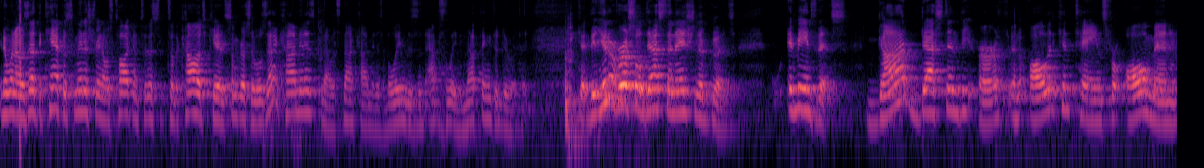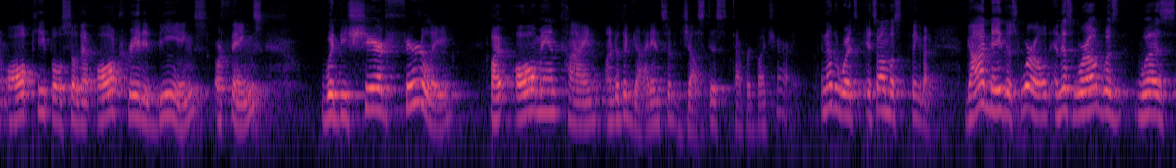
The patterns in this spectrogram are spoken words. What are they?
You know, when I was at the campus ministry and I was talking to, this, to the college kids, some girls said, Was that communism? No, it's not communism. Believe me, this has absolutely nothing to do with it. Okay, the universal destination of goods. It means this God destined the earth and all it contains for all men and all people so that all created beings or things would be shared fairly by all mankind under the guidance of justice tempered by charity. In other words, it's almost, think about it. God made this world, and this world was, was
